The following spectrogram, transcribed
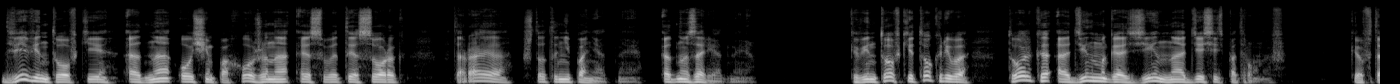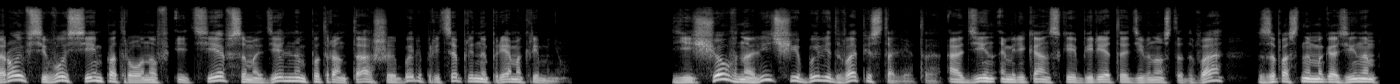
Две винтовки, одна очень похожа на СВТ-40, вторая — что-то непонятное, однозарядная. К винтовке Токарева только один магазин на 10 патронов. Ко второй всего 7 патронов, и те в самодельном патронташе были прицеплены прямо к ремню. Еще в наличии были два пистолета. Один американская «Берета-92» запасным магазином,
